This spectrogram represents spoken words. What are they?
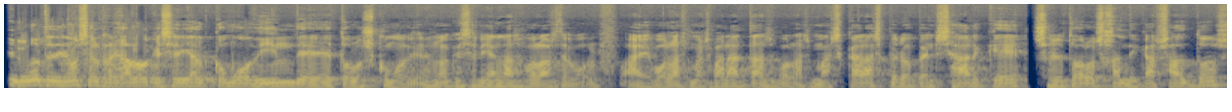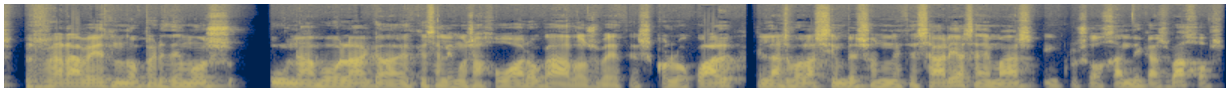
Y luego tenemos el regalo que sería el comodín de todos los comodines, ¿no? que serían las bolas de golf. Hay bolas más baratas, bolas más caras, pero pensar que, sobre todo los handicaps altos, rara vez no perdemos una bola cada vez que salimos a jugar o cada dos veces. Con lo cual, las bolas siempre son necesarias, además, incluso handicaps bajos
